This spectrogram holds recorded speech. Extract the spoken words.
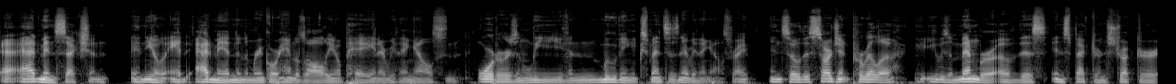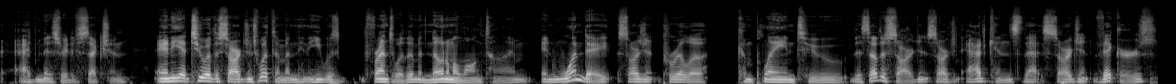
admin section and you know, and admin in the Marine Corps handles all you know pay and everything else, and orders and leave and moving expenses and everything else, right? And so this Sergeant Perilla, he was a member of this inspector instructor administrative section, and he had two other sergeants with him, and he was friends with him and known him a long time. And one day, Sergeant Perilla complained to this other sergeant, Sergeant Adkins, that Sergeant Vickers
